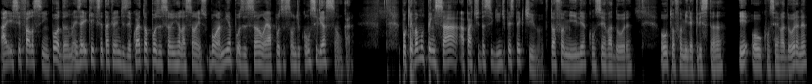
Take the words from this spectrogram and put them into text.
Aí se fala assim, pô, Dan, mas aí o que, que você tá querendo dizer? Qual é a tua posição em relação a isso? Bom, a minha posição é a posição de conciliação, cara. Porque vamos pensar a partir da seguinte perspectiva: que tua família conservadora, ou tua família cristã e ou conservadora, né?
